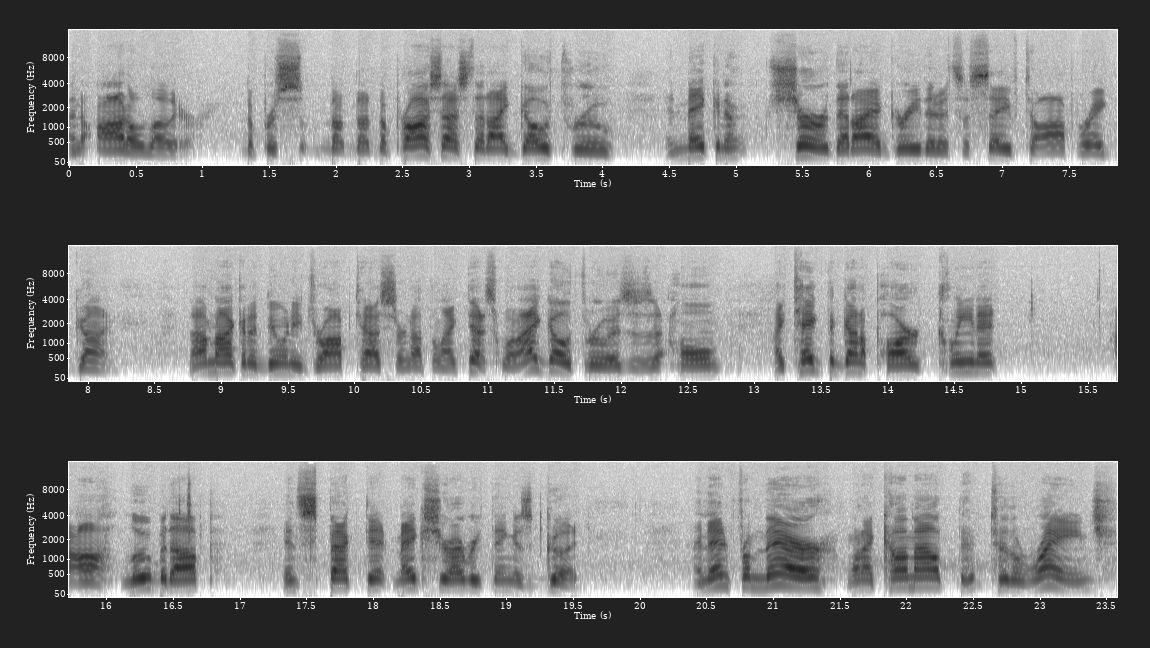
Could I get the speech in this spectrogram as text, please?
an auto loader. The, the, the, process that I go through in making sure that I agree that it's a safe to operate gun. Now, I'm not going to do any drop tests or nothing like this. What I go through is, is at home, I take the gun apart, clean it, uh, lube it up, inspect it, make sure everything is good. And then from there, when I come out to the range,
